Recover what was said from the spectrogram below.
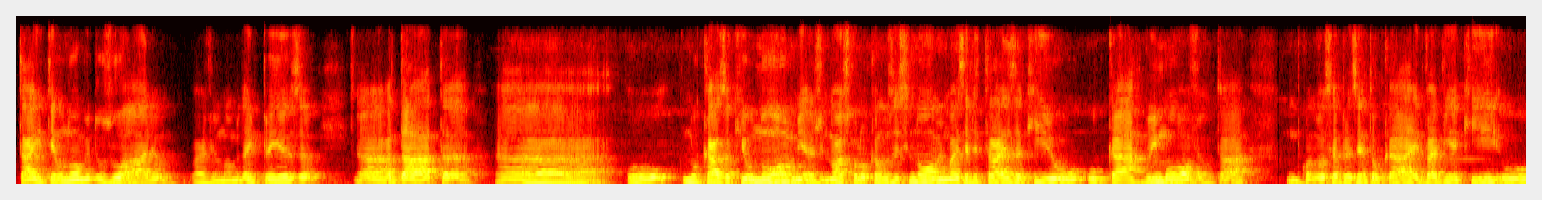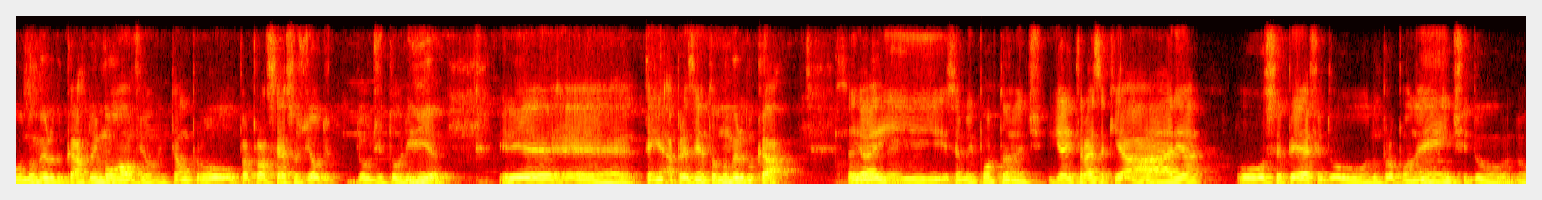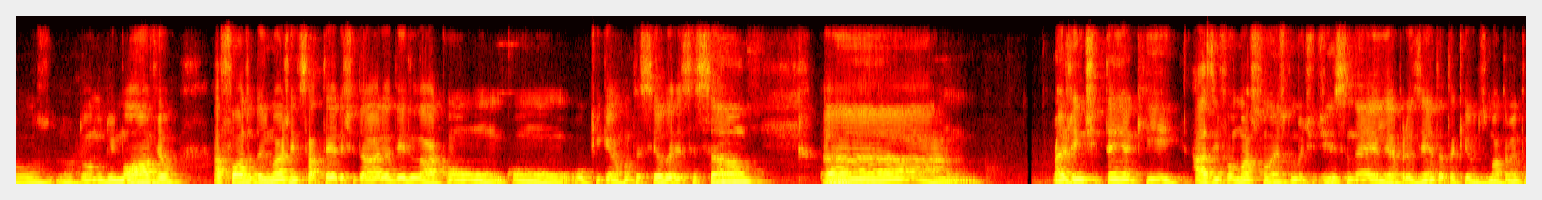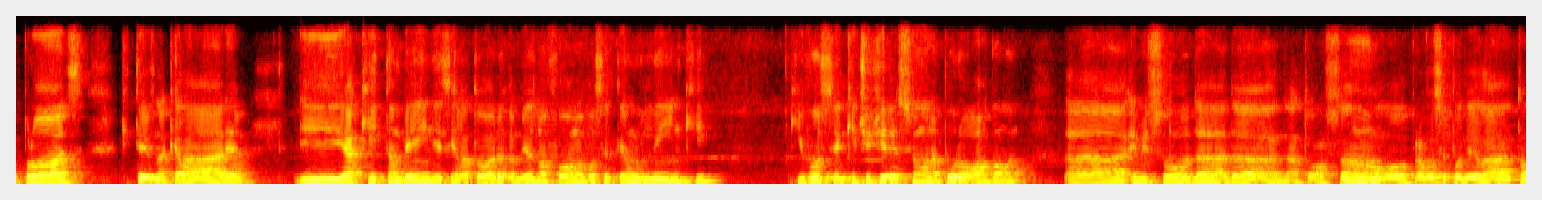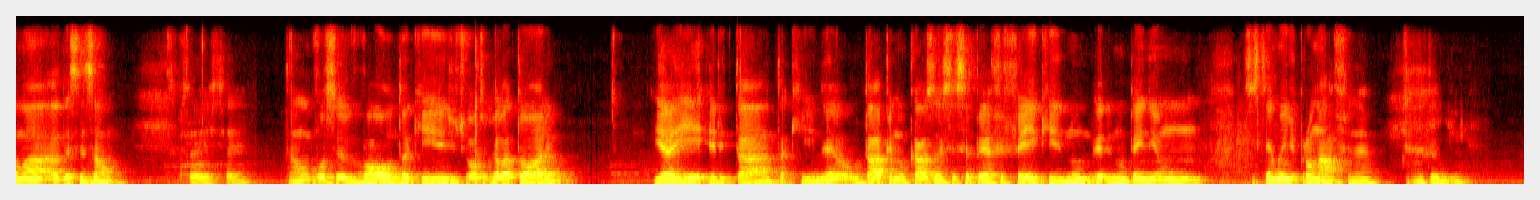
Tá aí tem o nome do usuário, vai vir o nome da empresa, a data, a, o, no caso aqui o nome, nós colocamos esse nome, mas ele traz aqui o, o CAR do imóvel, tá? Quando você apresenta o CAR, ele vai vir aqui o número do CAR do imóvel. Então, para pro processos de, auditoria, ele é, é, tem, apresenta o número do CAR. Sim, e aí, sim. isso é bem importante. E aí traz aqui a área, o CPF do, do proponente, do, do, do, dono do imóvel, a foto da imagem de satélite da área dele lá com, com o que aconteceu da restrição. Hum. Ah, a gente tem aqui as informações, como eu te disse, né? Ele apresenta tá aqui o desmatamento PRODES que teve naquela área. E aqui também nesse relatório, da mesma forma, você tem um link que você que te direciona por órgão uh, emissor da, da, da atuação para você poder lá tomar a decisão. Sei, sei. Então você volta aqui, a gente volta o relatório e aí ele tá, tá aqui, né? O DAP, no caso, nesse CPF fake, não, ele não tem nenhum sistema aí de Pronaf, né? Entendi.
